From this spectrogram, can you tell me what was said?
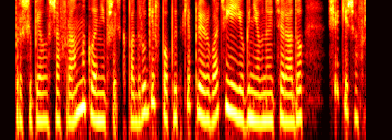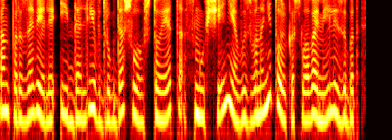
— прошипела Шафран, наклонившись к подруге в попытке прервать ее гневную тираду. Щеки Шафран порозовели, и до Ли вдруг дошло, что это смущение вызвано не только словами Элизабет —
